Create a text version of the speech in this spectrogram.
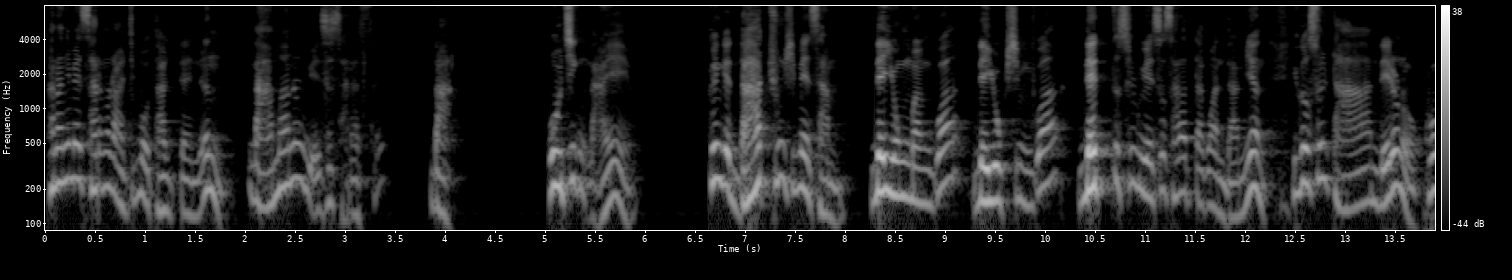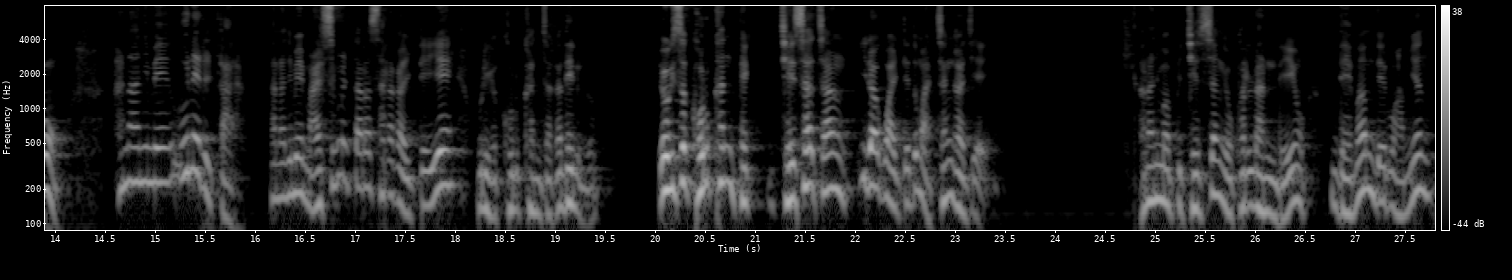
하나님의 사랑을 알지 못할 때는 나만을 위해서 살았어요. 나 오직 나예요. 그러니까 나 중심의 삶, 내 욕망과 내 욕심과 내 뜻을 위해서 살았다고 한다면 이것을 다 내려놓고 하나님의 은혜를 따라 하나님의 말씀을 따라 살아갈 때에 우리가 거룩한 자가 되는 겁니다. 여기서 거룩한 제사장이라고 할 때도 마찬가지예요. 하나님 앞에 제사장 역할을 하는데요. 내 마음대로 하면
